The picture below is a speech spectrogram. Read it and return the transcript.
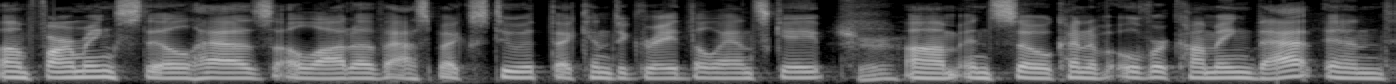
um, farming still has a lot of aspects to it that can degrade the landscape. Sure. Um, and so kind of overcoming that and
